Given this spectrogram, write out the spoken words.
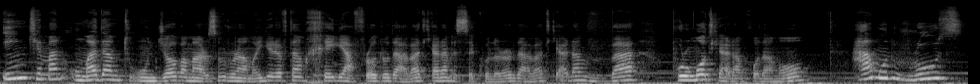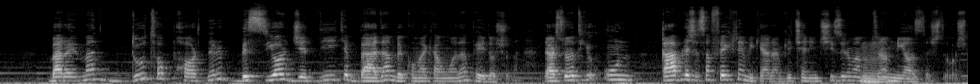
این که من اومدم تو اونجا و مراسم رونمایی گرفتم خیلی افراد رو دعوت کردم استکولارا رو دعوت کردم و پروموت کردم خودمو. همون روز برای من دو تا پارتنر بسیار جدی که بعدا به کمکم اومدن پیدا شدن. در صورتی که اون قبلش اصلا فکر نمی کردم که چنین چیزی رو من. می‌تونم نیاز داشته باشم.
